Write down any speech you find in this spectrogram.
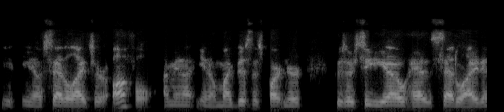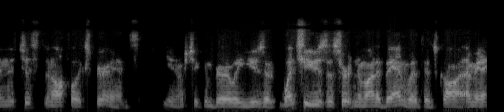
you know satellites are awful. I mean, you know, my business partner, who's our CEO, has satellite, and it's just an awful experience. You know, she can barely use it. Once you use a certain amount of bandwidth, it's gone. I mean,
